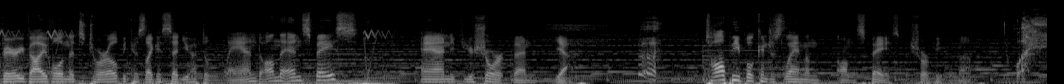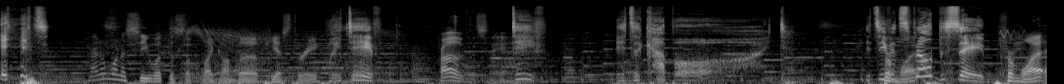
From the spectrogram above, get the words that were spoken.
very valuable in the tutorial because, like I said, you have to land on the end space, and if you're short, then yeah. Tall people can just land on on the space, but short people no. What? Kind of want to see what this looks like on the PS3. Wait, Dave. Probably the same. Dave. It's a kaput. It's From even what? spelled the same. From what?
